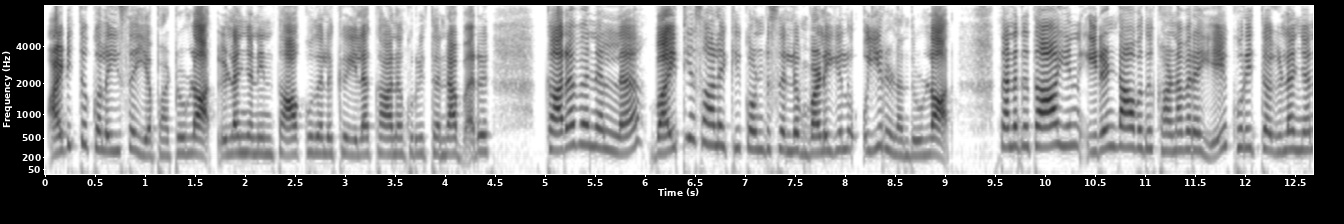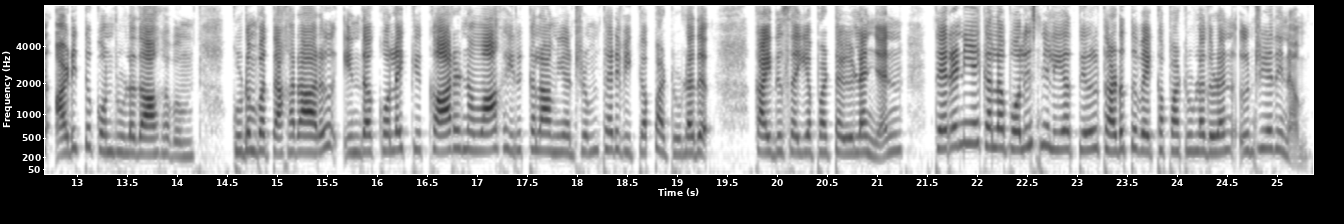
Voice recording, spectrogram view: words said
அடித்து கொலை செய்யப்பட்டுள்ளார். இளைஞனின் தாக்குதலுக்கு இலக்கான குறித்த நபர் கரவனல்ல வைத்தியசாலைக்கு கொண்டு செல்லும் வழியில் உயிரிழந்துள்ளார். தனது தாயின் இரண்டாவது கணவரையே குறித்த இளைஞன் அடித்துக் கொண்டுள்ளதாகவும் குடும்ப தகராறு இந்த கொலைக்கு காரணமாக இருக்கலாம் என்றும் தெரிவிக்கப்பட்டுள்ளது. கைது செய்யப்பட்ட இளைஞன் தெரணியகல போலீஸ் நிலையத்தில் தடுத்து வைக்கப்பட்டுள்ளதுடன் இன்றைய தினம்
